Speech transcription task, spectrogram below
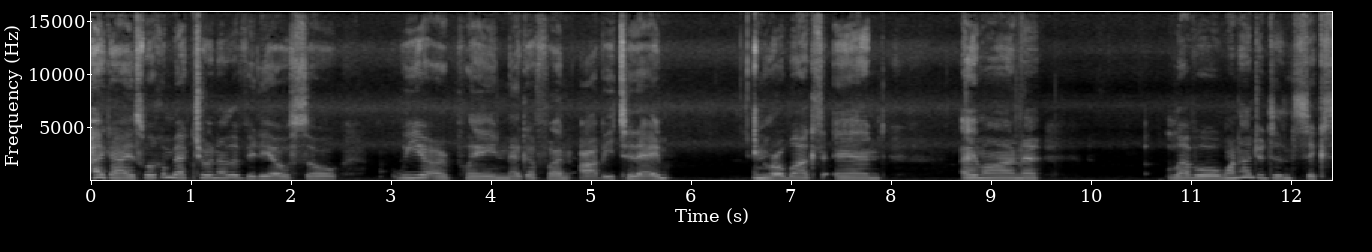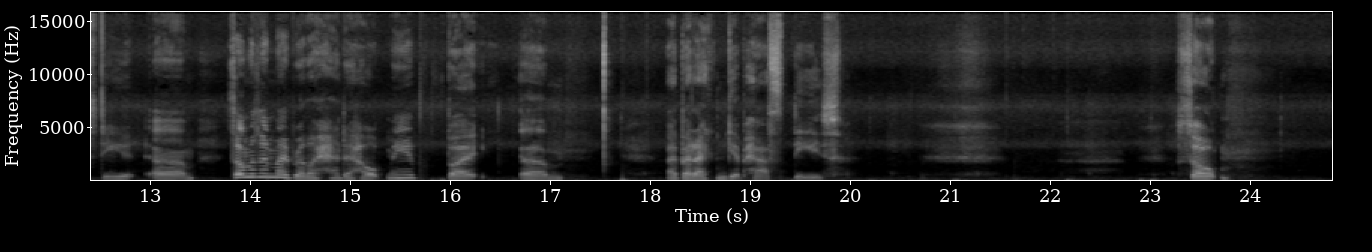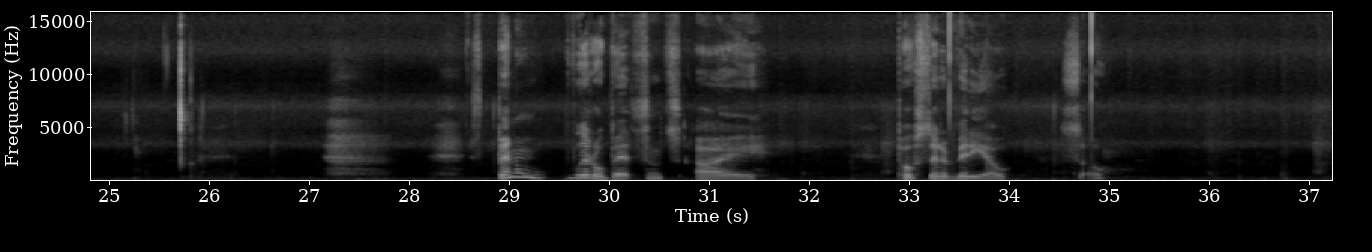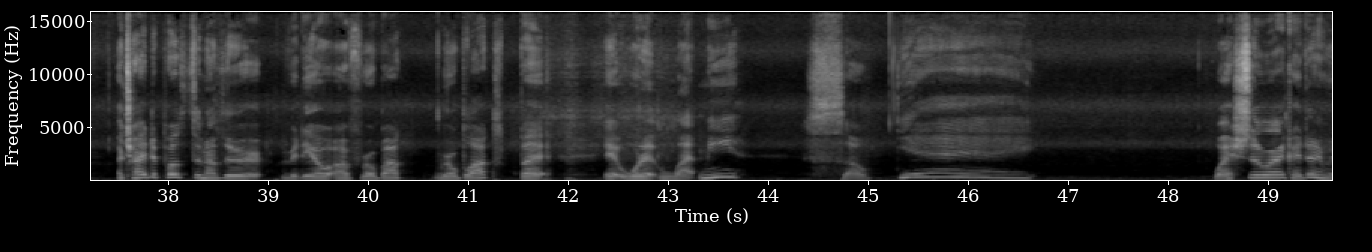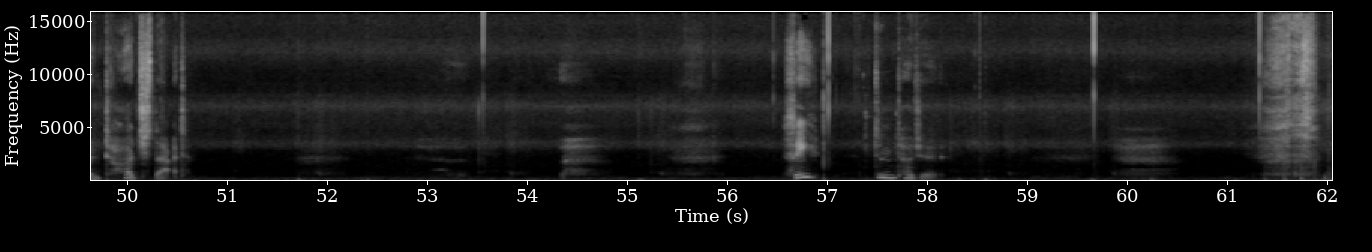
Hi guys, welcome back to another video. So we are playing Mega Fun Obby today in Roblox and I'm on level 160. Um, some of them my brother had to help me, but um, I bet I can get past these. So it's been a little bit since I posted a video. So I tried to post another video of Roblox, Roblox but it wouldn't let me. So, yay! Question mark? I didn't even touch that. See? Didn't touch it.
